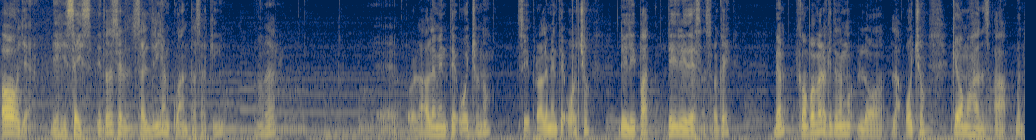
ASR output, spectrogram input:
Oye, oh, 16. Entonces saldrían cuántas aquí. A ver. Eh, probablemente 8, ¿no? Sí, probablemente 8 Lilipad, Lily de esas, ¿ok? ¿Ven? Como pueden ver aquí tenemos la 8 que vamos a, bueno,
